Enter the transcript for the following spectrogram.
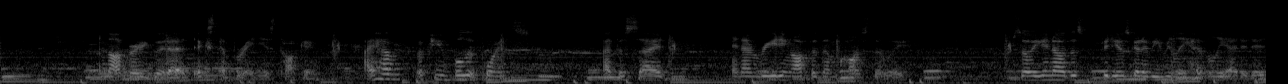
I'm not very good at extemporaneous talking. I have a few bullet points at the side and I'm reading off of them constantly. So you know this video is going to be really heavily edited,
